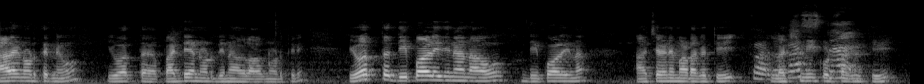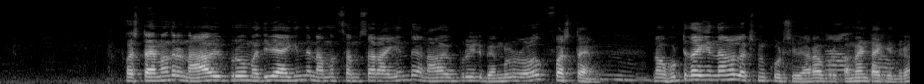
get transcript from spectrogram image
ನಾಳೆ ನೋಡ್ತೀರಿ ನೀವು. ಇವತ್ತು ಪಾಡ್ಯ ನೋಡ್ ದಿನ ಲಾಗ್ ನೋಡ್ತೀರಿ ಇವತ್ತು ದೀಪಾವಳಿ ದಿನ ನಾವು ದೀಪಾವಳಿನ ಆಚರಣೆ ಮಾಡಾಕತ್ತೀವಿ ಲಕ್ಷ್ಮಿ ಕೊಡ್ಸಾಕತ್ತೀವಿ ಫಸ್ಟ್ ಟೈಮ್ ಅಂದ್ರೆ ನಾವಿಬ್ರು ಮದುವೆ ಆಗಿಂದ ನಮ್ದು ಸಂಸಾರ ಆಗಿಂದ ನಾವಿಬ್ರು ಇಲ್ಲಿ ಬೆಂಗಳೂರೊಳಗೆ ಫಸ್ಟ್ ಟೈಮ್ ನಾವು ಹುಟ್ಟಿದಾಗಿಂದಾನು ಲಕ್ಷ್ಮಿ ಕೂಡ್ಸಿವಿ ಒಬ್ರು ಕಮೆಂಟ್ ಹಾಕಿದ್ರು.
